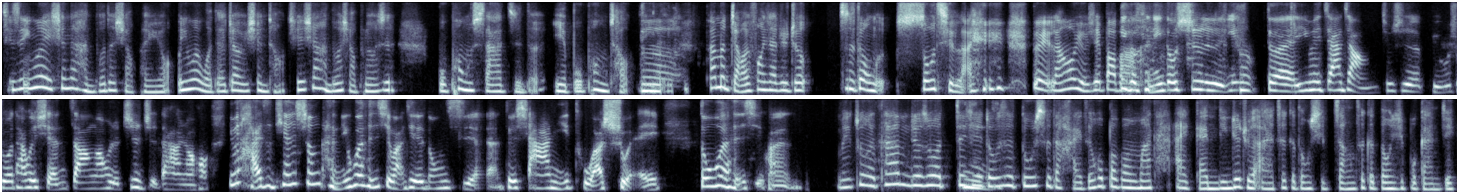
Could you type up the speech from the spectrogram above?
其实因为现在很多的小朋友，因为我在教育现场，其实现在很多小朋友是不碰沙子的，也不碰草地的，嗯、他们脚一放下去就。自动收起来，对，然后有些爸爸，这个肯定都是因对，因为家长就是比如说他会嫌脏啊，或者制止他，然后因为孩子天生肯定会很喜欢这些东西，对沙泥土啊水都会很喜欢，没错，他们就说这些都是都市的孩子，嗯、或爸爸妈妈太爱干净，就觉得哎，这个东西脏，这个东西不干净，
